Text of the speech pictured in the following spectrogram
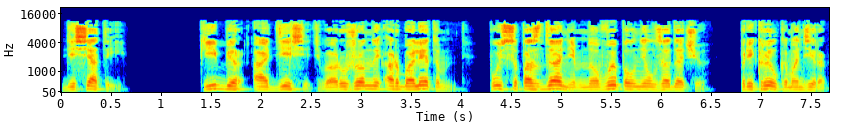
Десятый. Кибер А-10, вооруженный арбалетом, пусть с опозданием, но выполнил задачу. Прикрыл командира.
